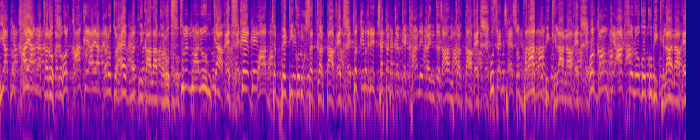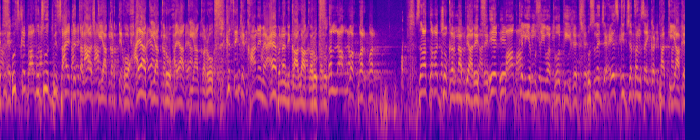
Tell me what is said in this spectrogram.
या तो खाया ना करो और खा के आया करो तो ऐब मत निकाला करो। तुम्हें मालूम क्या है कि बाप जब बेटी को रुखसत करता है तो कितने जतन करके खाने का इंतज़ाम करता है। उसे 600 बरात को भी खिलाना है और गाँव के 800 लोगों को भी खिलाना है। उसके बावजूद भी जायके तलाश किया करते हो, हया किया करो, हया किया करो। किसी के खाने में ऐब ना निकाला करो। अल्लाह अकबर। जरा तवज्जो करना प्यारे, एक बाप के लिए मुसीबत होती है, उसने जहेज की जतन से इकट्ठा किया है,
